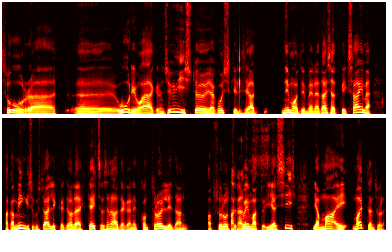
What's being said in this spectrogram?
suur äh, äh, uuriva ajakirjanduse ühistöö ja kuskil sealt niimoodi me need asjad kõik saime, aga mingisuguseid allikaid ei ole, ehk teiste sõnadega neid kontrollida on absoluutselt aga... võimatu. Ja siis, ja ma ei, ma ütlen sulle,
